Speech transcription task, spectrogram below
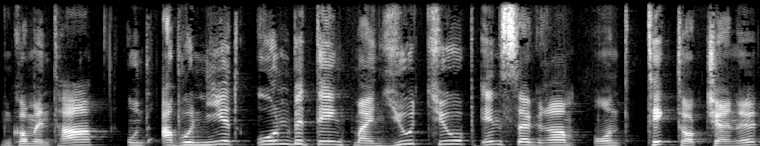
einen Kommentar und abonniert unbedingt mein YouTube, Instagram und TikTok-Channel.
